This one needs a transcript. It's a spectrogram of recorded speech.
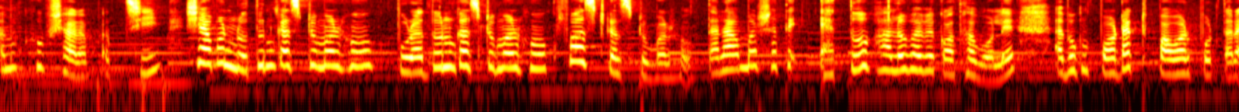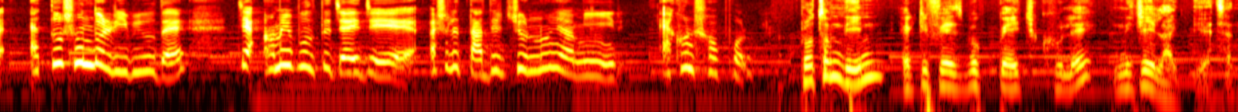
আমি খুব সারা পাচ্ছি। সে আমার নতুন কাস্টমার হোক, পুরাতন কাস্টমার হোক ফার্স্ট কাস্টমার হোক, তারা আমার সাথে এত ভালোভাবে কথা বলে এবং প্রোডাক্ট পাওয়ার পর তারা এত সুন্দর রিভিউ দেয় যে আমি বলতে চাই যে আসলে তাদের জন্যই আমি এখন সফল। প্রথম দিন একটি ফেসবুক পেজ খুলে নিজেই লাইক দিয়েছেন।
